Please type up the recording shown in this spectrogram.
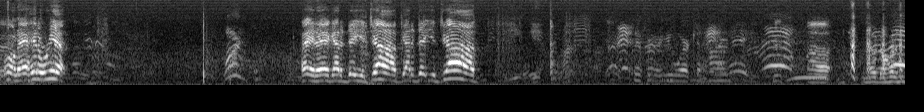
Come on. Now, hit a rip. Hey, there, gotta do your job. Gotta do your job. Clifford, are you working hard? Uh, no, darling.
